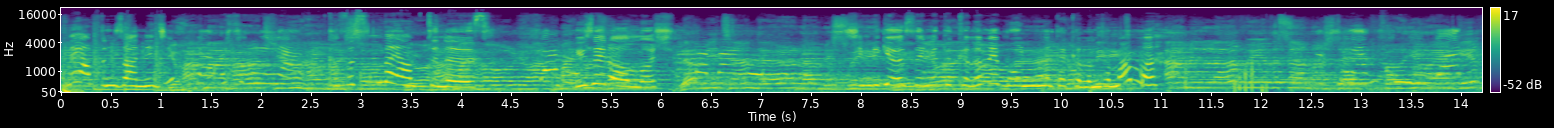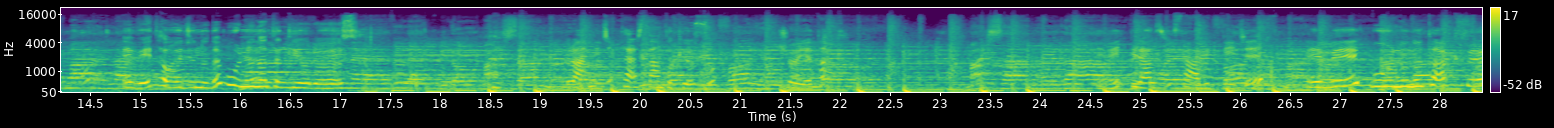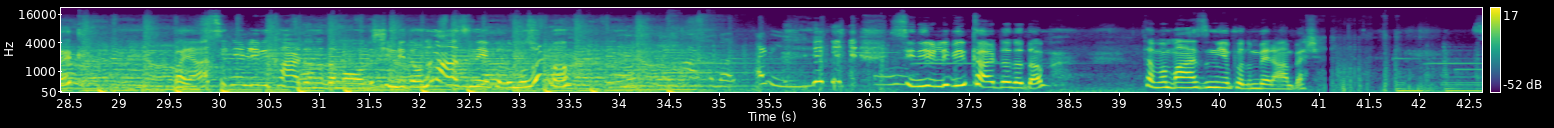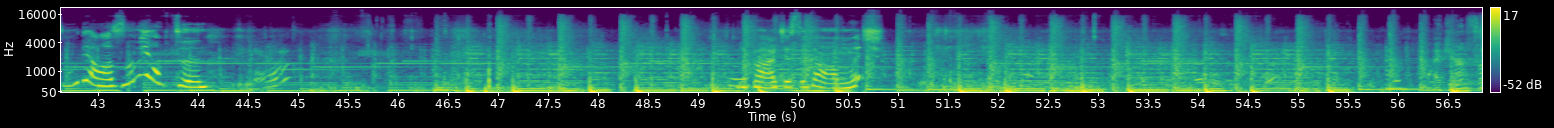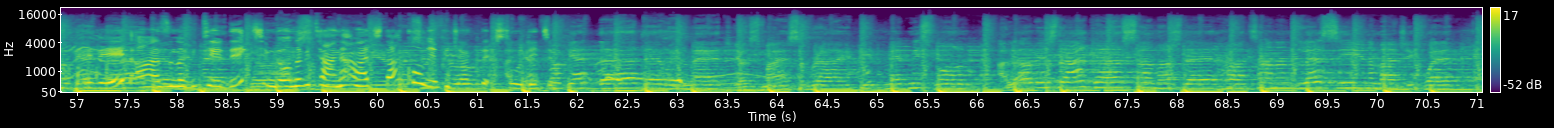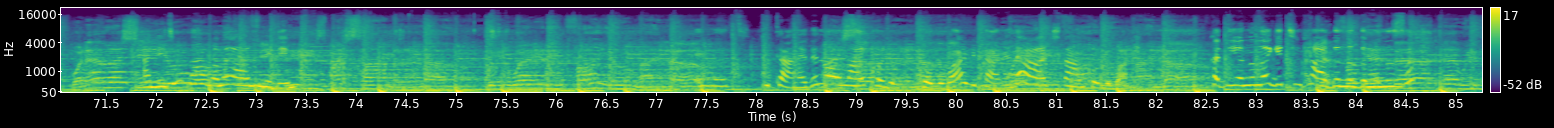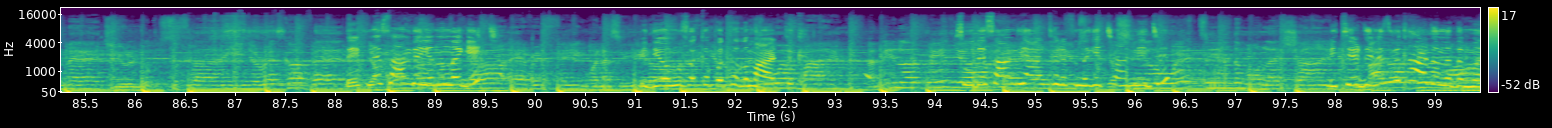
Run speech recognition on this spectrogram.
Ne yaptınız anneciğim? Kafasını da yaptınız. Güzel olmuş. Şimdi gözlerini takalım ve burnunu takalım tamam mı? Evet havucunu da burnuna takıyoruz. Dur anneciğim tersten takıyorsun. Şöyle tak. Evet birazcık sabitleyecek. Evet burnunu taktık. Bayağı sinirli bir kardan adam oldu. Şimdi de onun ağzını yapalım olur mu? Sinirli bir kardan adam. Tamam ağzını yapalım beraber. Sude ağzını mı yaptın? Bir parçası kalmış. Evet ağzını bitirdik. Şimdi ona bir tane ağaçtan kol yapacaktı Sude'cim. Anneciğim ver bana yardım edeyim. Evet. Bir tane de normal kolu, kolu var. Bir tane de ağaçtan kolu var. Hadi yanına geçin kardan adamınızı. Defne sen de yanına geç. Videomuzu kapatalım artık. Sude sen diğer tarafına geç anneciğim. Bitirdiniz mi kardan adamı?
